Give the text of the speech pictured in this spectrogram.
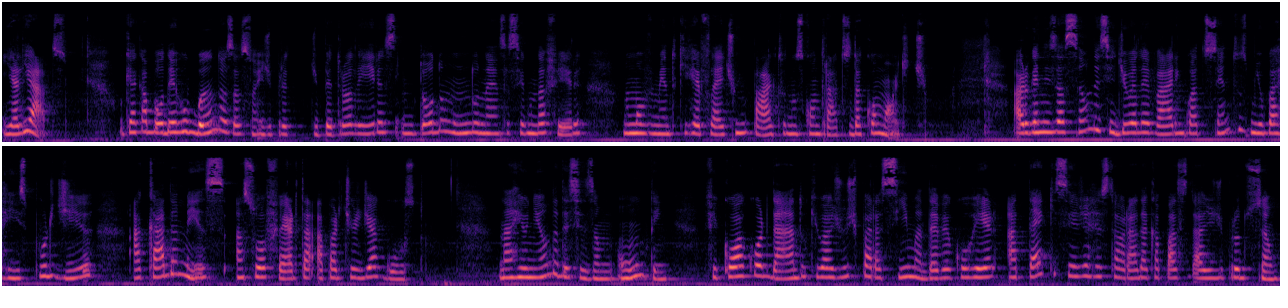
e aliados, o que acabou derrubando as ações de, petroleiras em todo o mundo nesta segunda-feira, num movimento que reflete o impacto nos contratos da commodity a organização decidiu elevar em 400 mil barris por dia a cada mês a sua oferta a partir de agosto. Na reunião da decisão ontem, ficou acordado que o ajuste para cima deve ocorrer até que seja restaurada a capacidade de produção,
